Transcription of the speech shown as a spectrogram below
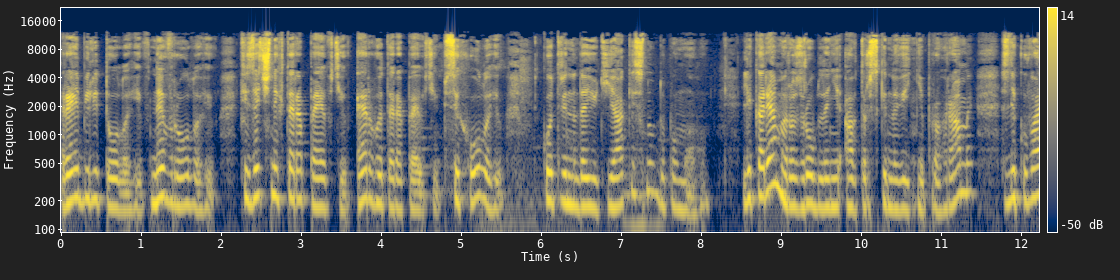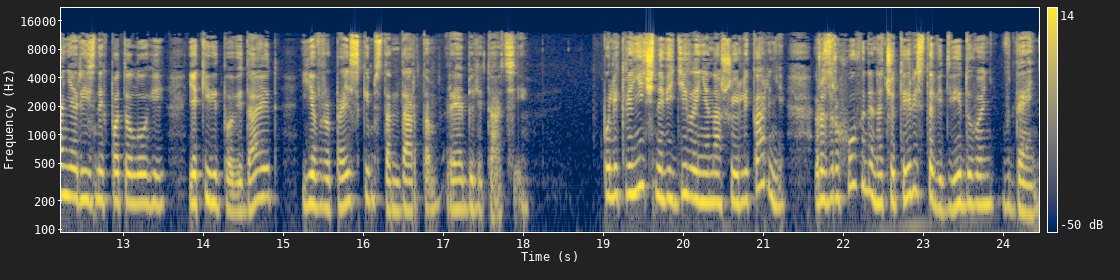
реабілітологів, неврологів, фізичних терапевтів, ерготерапевтів, психологів, котрі надають якісну допомогу. Лікарями розроблені авторські новітні програми з лікування різних патологій, які відповідають європейським стандартам реабілітації. Поліклінічне відділення нашої лікарні розраховане на 400 відвідувань в день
